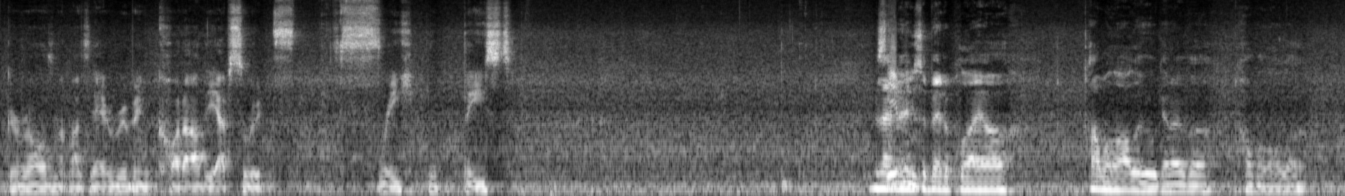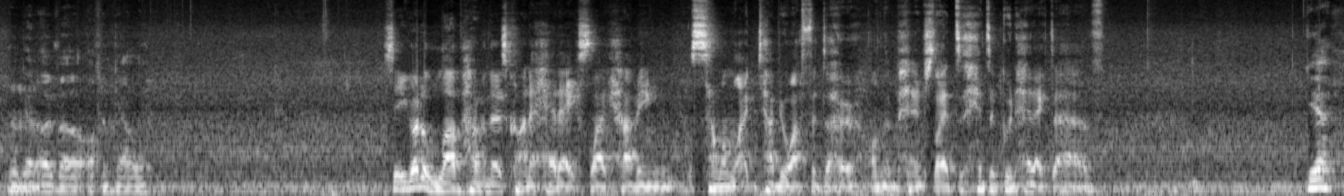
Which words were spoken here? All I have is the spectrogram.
The hooker rolls not much there. Reuben Cotter, the absolute f- freak, the beast. Nana's a better player. Kamalalu will get over Homolola. Will get hmm. over Offengali. So you got to love having those kind of headaches, like having someone like Tabuai-Fidow on the bench. Like it's, it's a good headache to have. Yeah.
